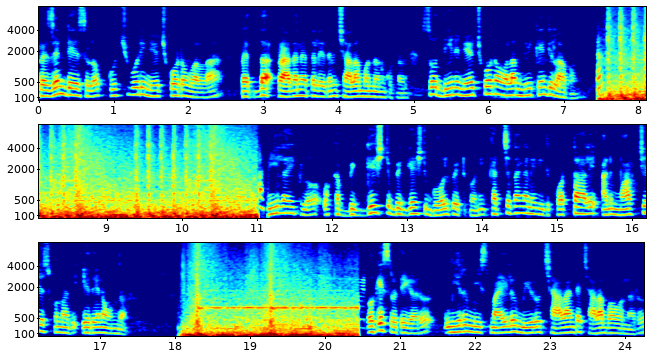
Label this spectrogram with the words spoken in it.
ప్రజెంట్ డేస్‌లో కూచిపూడి నేర్చుకోవడం వల్ల పెద్ద ప్రాధాన్యత లేదని చాలామంది అనుకుంటున్నారు. సో, దీన్ని నేర్చుకోవడం వల్ల మీకేంటి లాభం? మీ లైఫ్‌లో ఒక బిగ్గెస్ట్, బిగ్గెస్ట్ గోల్ పెట్టుకొని ఖచ్చితంగా నేను ఇది కొట్టాలి అని మార్క్ చేసుకున్నది ఏదైనా ఉందా? ఓకే శృతి గారు. మీరు మీ స్మైల్ మీరు చాలా అంటే చాలా బాగున్నారు.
